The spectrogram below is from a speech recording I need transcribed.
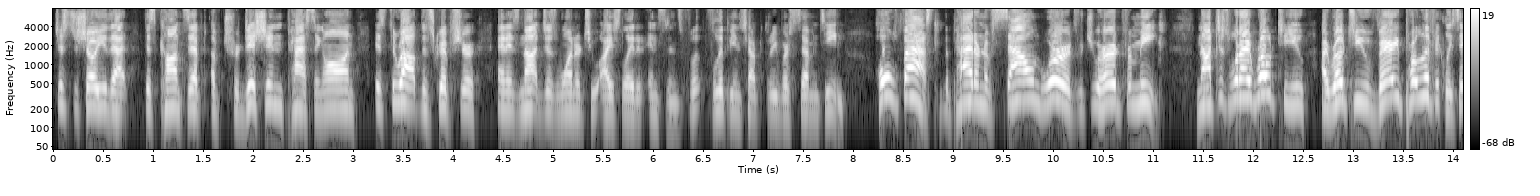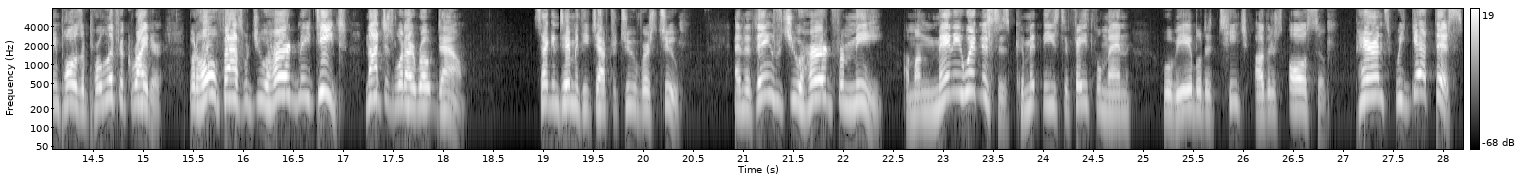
just to show you that this concept of tradition passing on is throughout the scripture and it's not just one or two isolated incidents. Philippians chapter 3 verse 17. Hold fast the pattern of sound words which you heard from me. Not just what I wrote to you. I wrote to you very prolifically. St. Paul is a prolific writer. But hold fast what you heard me teach, not just what I wrote down. 2 Timothy chapter 2 verse 2. And the things which you heard from me among many witnesses commit these to faithful men will be able to teach others also. Parents, we get this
